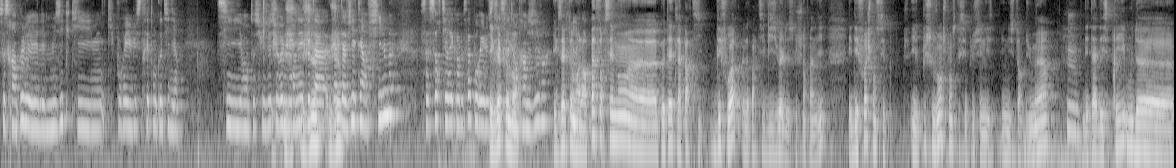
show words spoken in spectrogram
Ce serait un peu les, les musiques qui, qui pourraient illustrer ton quotidien. Si on te suivait sur une Je- journée et que je- ta, ta- je- ta vie était un film, Ça sortirait comme ça pour illustrer ce que tu es en train de vivre? Exactement. Alors, pas forcément euh, peut-être la partie, des fois, la partie visuelle de ce que je suis en train de vivre. Et des fois, je pense que c'est. Et plus souvent, je pense que c'est plus une, une histoire d'humeur, hmm. d'état d'esprit ou de.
